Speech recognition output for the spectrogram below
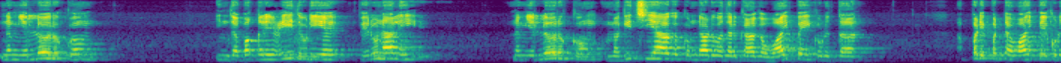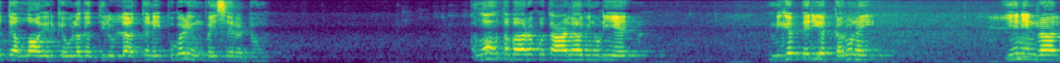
நம் எல்லோருக்கும் இந்த பக்ரி ஈதுடைய பெருநாளை நம் எல்லோருக்கும் மகிழ்ச்சியாக கொண்டாடுவதற்காக வாய்ப்பை கொடுத்தார் அப்படிப்பட்ட வாய்ப்பை கொடுத்து அல்லாவிற்கு உலகத்தில் உள்ள அத்தனை புகழையும் போய் சேரட்டும். அல்லாஹு தபாரகு தாலாவினுடைய மிகப்பெரிய கருணை ஏனென்றால்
